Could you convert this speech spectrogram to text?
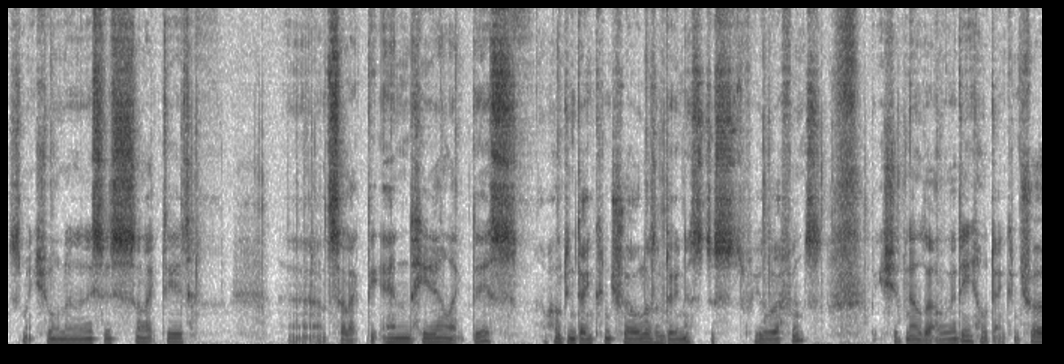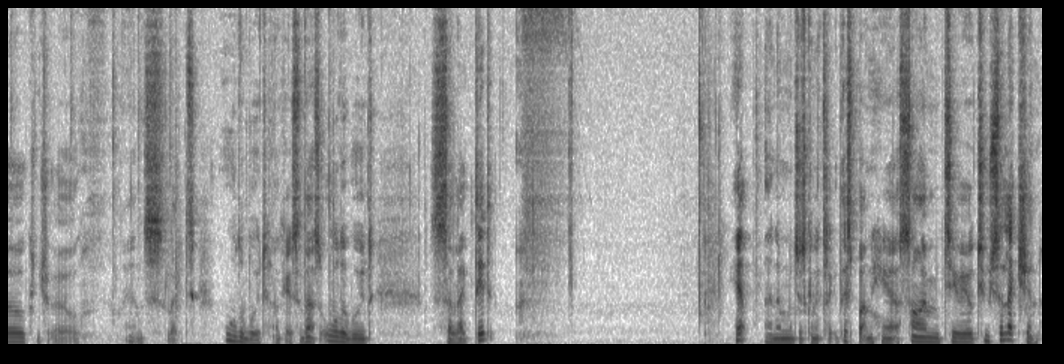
Just make sure none of this is selected. And select the end here like this. I'm holding down control as I'm doing this just for your reference. But you should know that already. Hold down control control and select all the wood. Okay so that's all the wood selected. Yep and then we're just going to click this button here assign material to selection.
